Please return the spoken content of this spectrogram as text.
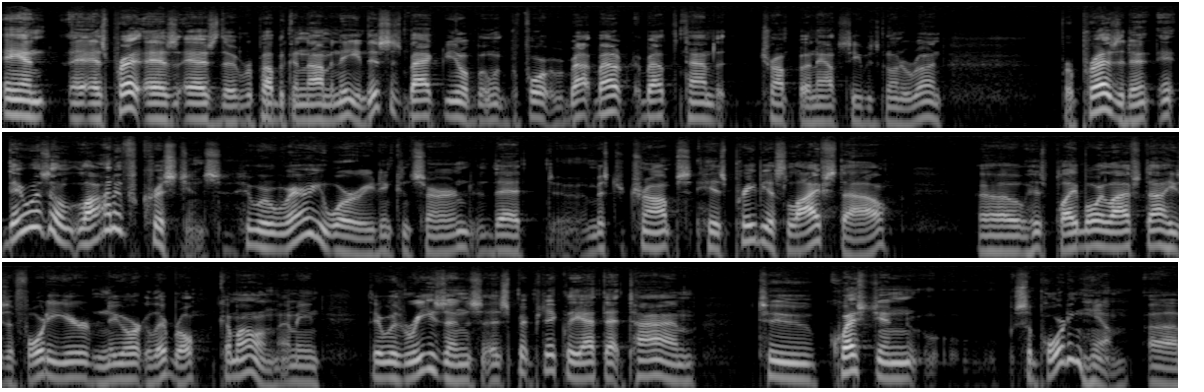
And as pre- as as the Republican nominee, this is back you know before about about, about the time that Trump announced he was going to run for president. It, there was a lot of Christians who were very worried and concerned that uh, Mr. Trump's his previous lifestyle, uh, his playboy lifestyle. He's a 40-year New York liberal. Come on, I mean, there was reasons, particularly at that time, to question supporting him. Uh,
